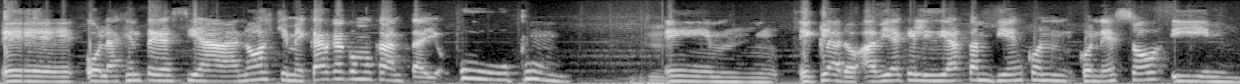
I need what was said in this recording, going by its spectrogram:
Eh, o la gente decía, no, es que me carga como canta, y yo, uh, pum. Em, y claro, había que lidiar también con, eso y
